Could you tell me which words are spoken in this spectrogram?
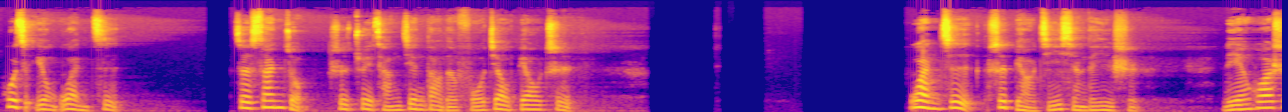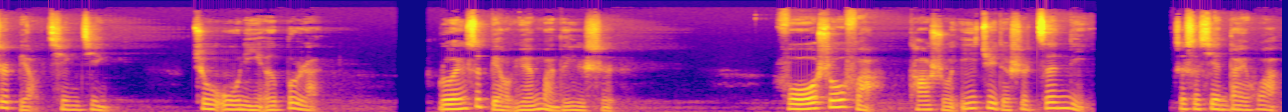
或者用万字，这三种是最常见到的佛教标志。万字是表吉祥的意思，莲花是表清净，出污泥而不染，轮是表圆满的意思。佛说法，它所依据的是真理，这是现代化，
